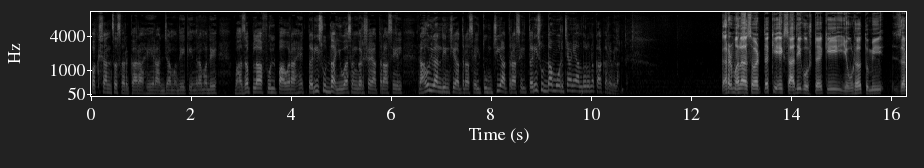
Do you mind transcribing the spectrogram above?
पक्षांचं सरकार आहे राज्यामध्ये केंद्रामध्ये. भाजपला फुल पॉवर आहे तरी सुद्धा युवा संघर्ष यात्रा असेल राहुल गांधींची यात्रा असेल तुमची यात्रा असेल तरी सुद्धा मोर्चे आणि आंदोलनं का करावी लागतात? कारण मला असं वाटतं की एक साधी गोष्ट आहे की एवढं तुम्ही जर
